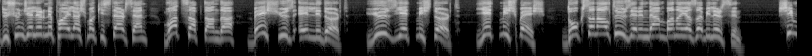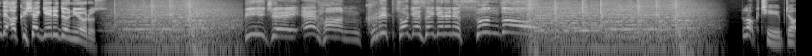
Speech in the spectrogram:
düşüncelerini paylaşmak istersen WhatsApp'tan da 554 174 75 96 üzerinden bana yazabilirsin. Şimdi akışa geri dönüyoruz. BJ Erhan kripto gezegenini sundu. blocktube.com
